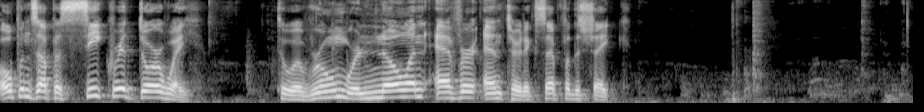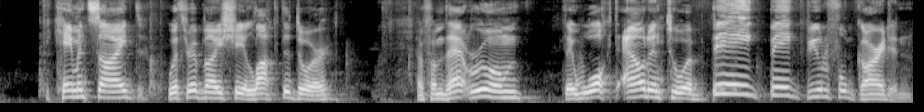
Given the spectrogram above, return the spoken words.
opens up a secret doorway to a room where no one ever entered except for the sheikh. He came inside with Reb Moshe, locked the door, and from that room they walked out into a big, big, beautiful garden.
